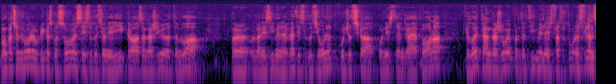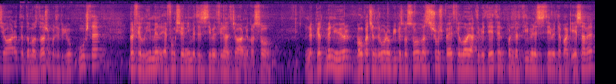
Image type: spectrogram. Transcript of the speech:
Banka Qendrore e Republikës Kosovës si institucion i ri, krahas angazhimeve të mëdha për organizimin e vetë institucionit, ku gjithçka po niste nga e para, filloi të angazhohej për ndërtimin e infrastrukturës financiare të domosdoshme për të krijuar kushte për fillimin e funksionimit të sistemit financiar në Kosovë. Në këtë mënyrë, Banka Qendrore e Republikës Kosovës shumë shpejt filloi aktivitetin për ndërtimin e sistemit të pagesave,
